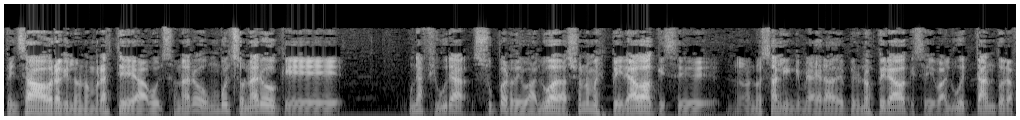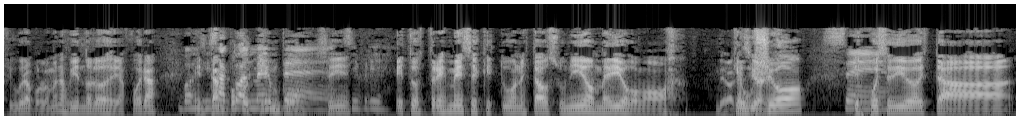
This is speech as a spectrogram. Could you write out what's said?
pensaba ahora que lo nombraste a Bolsonaro, un Bolsonaro que una figura súper devaluada. Yo no me esperaba que se, no, no es alguien que me agrade, pero no esperaba que se devalúe tanto la figura, por lo menos viéndolo desde afuera Vos en decís tan poco tiempo. actualmente, Sí. Cipri. Estos tres meses que estuvo en Estados Unidos, medio como De que huyó. Sí. Después se dio esta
